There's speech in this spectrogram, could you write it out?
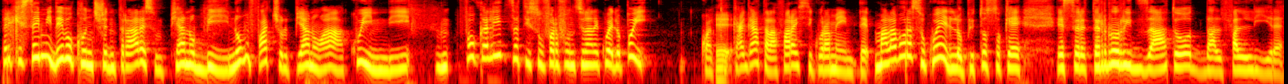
perché se mi devo concentrare sul piano B non faccio il piano A, quindi mh, focalizzati su far funzionare quello, poi qualche E- cagata la farai sicuramente, ma lavora su quello piuttosto che essere terrorizzato dal fallire.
